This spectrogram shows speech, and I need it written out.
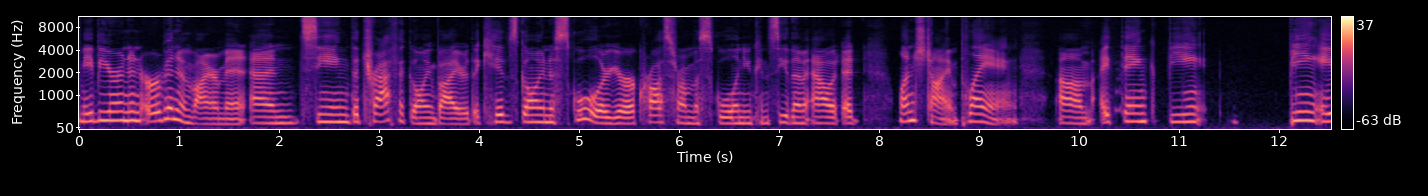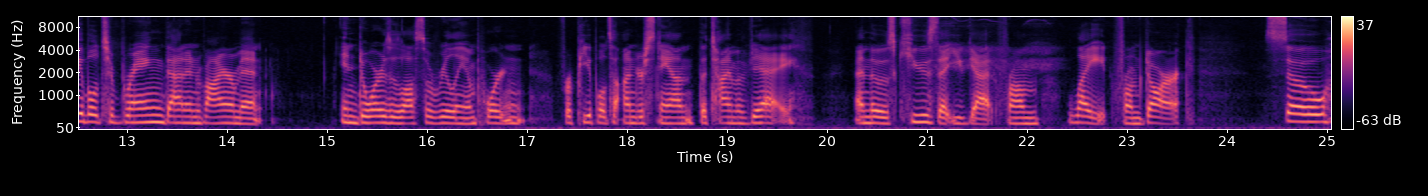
maybe you're in an urban environment and seeing the traffic going by, or the kids going to school, or you're across from a school and you can see them out at lunchtime playing. Um, I think being being able to bring that environment indoors is also really important for people to understand the time of day and those cues that you get from light, from dark. So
